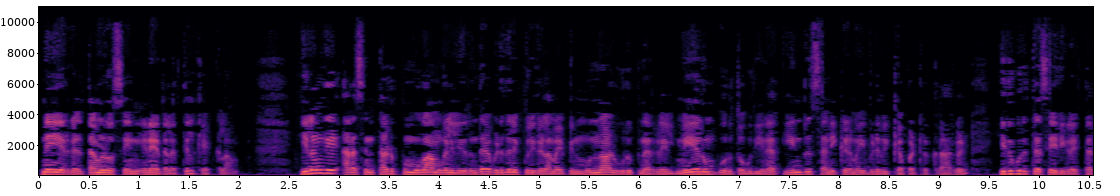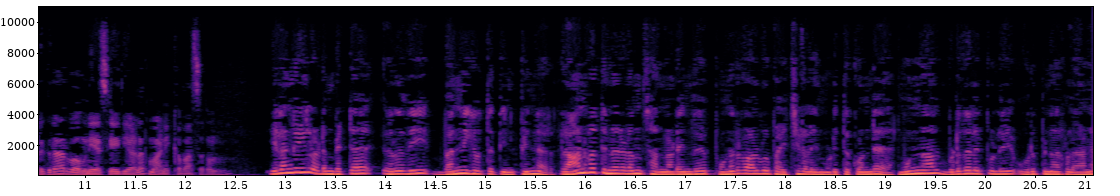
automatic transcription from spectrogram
நேயர்கள் தமிழோசையின் இணையதளத்தில் கேட்கலாம். இலங்கை அரசின் தடுப்பு முகாம்களில் இருந்த விடுதலை புலிகள் அமைப்பின் முன்னாள் உறுப்பினர்களில் மேலும் ஒரு தொகுதியினர் இன்று சனிக்கிழமை விடுவிக்கப்பட்டிருக்கிறார்கள். இதுகுறித்த செய்திகளை தருகிறார் வவுனியா செய்தியாளர் மாணிக்க வாசகம் இலங்கையில் இடம்பெற்ற இறுதி வன்னி யுத்தத்தின் பின்னர் ராணுவத்தினரிடம் சரணடைந்து புனர்வாழ்வு பயிற்சிகளை முடித்துக் கொண்ட முன்னாள் விடுதலை புலி உறுப்பினர்களான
